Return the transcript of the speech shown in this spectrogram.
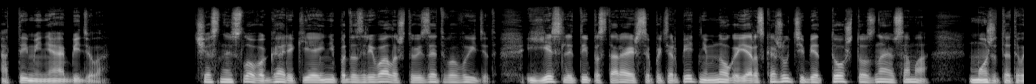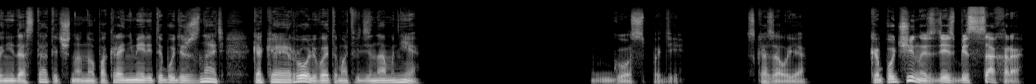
А ты меня обидела. Честное слово, Гарик, я и не подозревала, что из этого выйдет. И если ты постараешься потерпеть немного, я расскажу тебе то, что знаю сама. Может, этого недостаточно, но, по крайней мере, ты будешь знать, какая роль в этом отведена мне. «Господи», — сказал я. «Капучино здесь без сахара».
